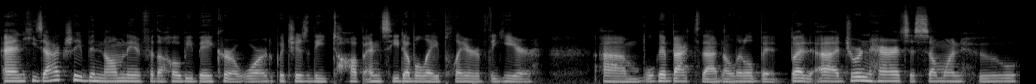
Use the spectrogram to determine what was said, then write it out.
And he's actually been nominated for the Hobey Baker Award, which is the top NCAA player of the year. Um, we'll get back to that in a little bit. But uh, Jordan Harris is someone who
